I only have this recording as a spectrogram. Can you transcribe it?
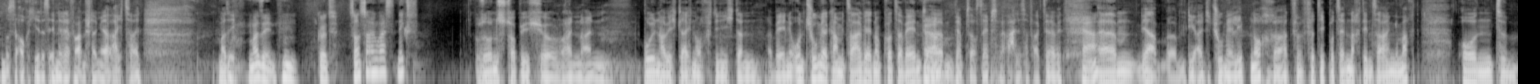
muss auch hier das Ende der Fahnenstange erreicht sein. Mal sehen. Mal sehen. Hm. Gut. Sonst noch irgendwas? Nix? Sonst habe ich äh, ein, ein Bullen habe ich gleich noch, den ich dann erwähne. Und Jumia kam mit Zahlen vielleicht noch kurz erwähnt. Ja. Ähm, ich habe es auch selbst bei alles auf Aktien erwähnt. Ja. Ähm, ja, ähm, die alte Jumia lebt noch, hat 40 Prozent nach den Zahlen gemacht. Und ähm,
